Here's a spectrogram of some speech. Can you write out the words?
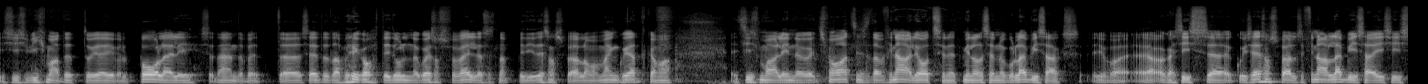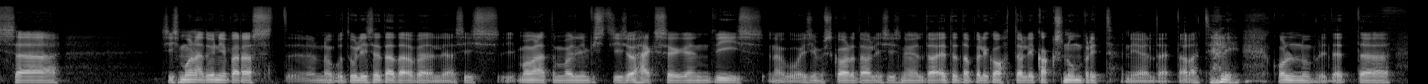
ja siis vihma tõttu jäi veel pooleli, see tähendab, et äh, see edetabeli koht ei tulnud nagu esmaspäeval välja, sest nad pidid esmaspäeval oma mängu jätkama. et siis ma olin nagu, siis ma vaatasin seda finaali, ootasin, et millal see nagu läbi saaks juba, aga siis, äh, kui see esmaspäeval see finaal läbi sai, siis äh, siis mõne tunni pärast nagu tuli see edetabel ja siis ma mäletan, ma olin vist siis üheksakümmend viis nagu esimest korda oli siis nii-öelda edetabeli koht oli kaks numbrit nii-öelda, et alati oli kolm numbrit, et äh,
